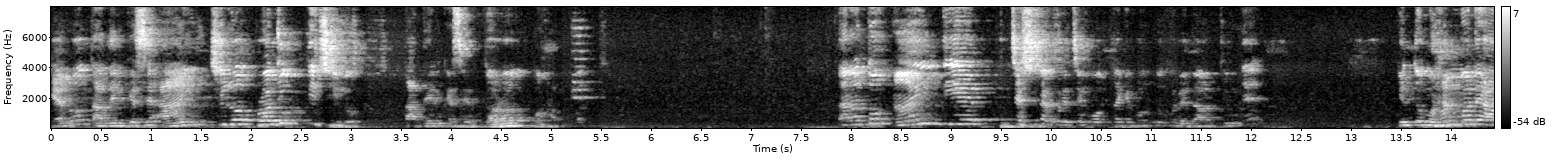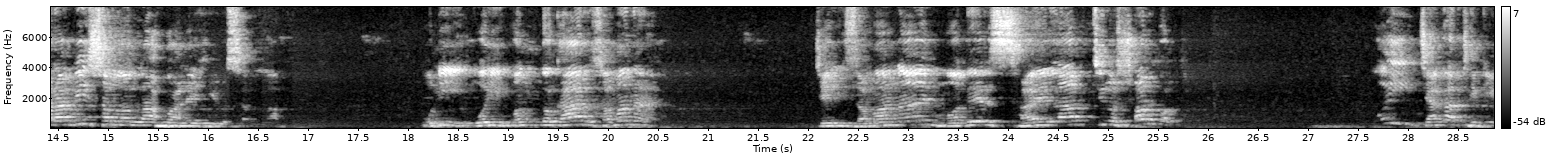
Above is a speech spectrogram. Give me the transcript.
কেন? তাদের কাছে আইন ছিল, প্রযুক্তি ছিল, তাদের কাছে দরদ, মহাব্বত। তারা তো আইন দিয়ে চেষ্টা করেছে মদটাকে বন্ধ করে দেওয়ার জন্য। কিন্তু মোহাম্মদ আরবি সাল্লাল্লাহু আলাইহি উনি ওই অন্ধকার জমানায়, যেই জমানায় মদের সায়লাভ ছিল সর্বত্র ওই জায়গা থেকে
